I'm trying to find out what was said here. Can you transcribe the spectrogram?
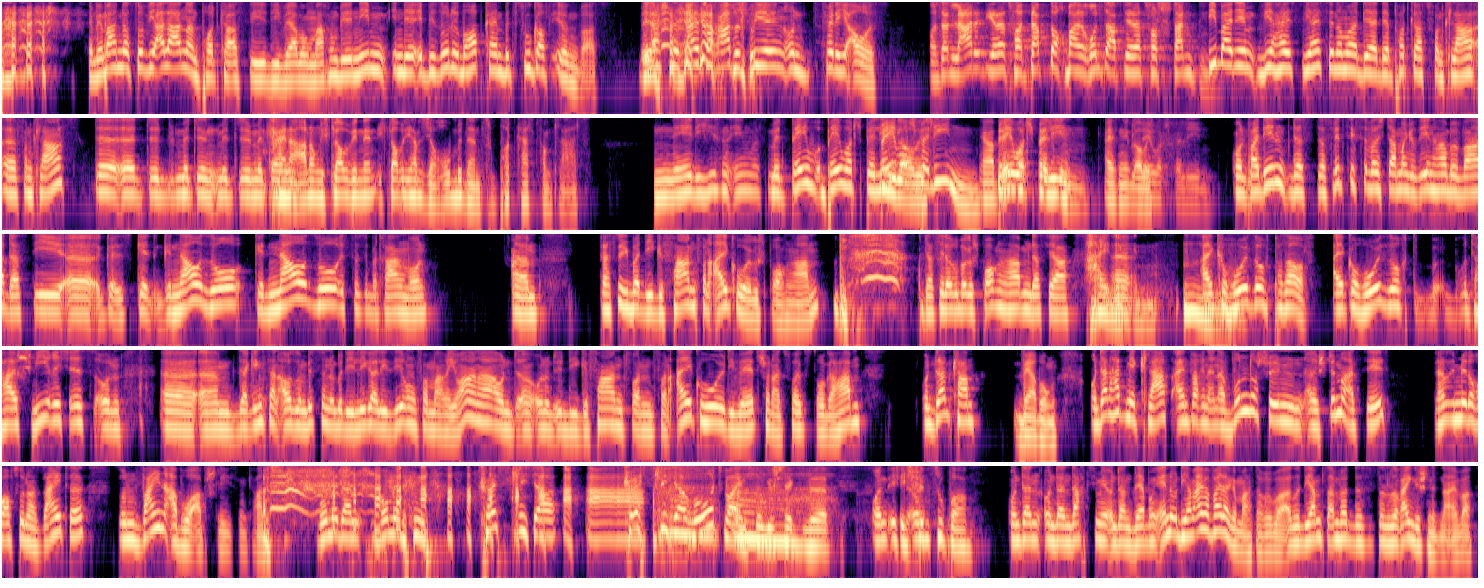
Ja, wir machen das so wie alle anderen Podcasts, die die Werbung machen. Wir nehmen in der Episode überhaupt keinen Bezug auf irgendwas. Wir Ja, lassen das einfach abspielen und fertig aus. Und dann ladet ihr das verdammt doch mal runter, habt ihr das verstanden? Wie bei dem, wie heißt, wie heißt der nochmal, der, der Podcast von, Kla, äh, von Klaas? Der, äh, der, mit den, mit, äh, mit Keine Ahnung, ich glaube, wir nennen, ich glaube, die haben sich auch umbenannt zu Podcast von Klaas. Nee, die hießen irgendwas mit Bay, Baywatch Berlin. Baywatch. Berlin. Ja, Baywatch Berlin. Heißen die, glaube ich. Baywatch Berlin. Und bei denen, das, das Witzigste, was ich da mal gesehen habe, war, dass die äh, genau so, genau so ist das übertragen worden, ähm, dass sie über die Gefahren von Alkohol gesprochen haben. dass sie darüber gesprochen haben, dass ja Heineken. Mm. Alkoholsucht, pass auf, Alkoholsucht brutal schwierig ist und äh, ähm, da ging es dann auch so ein bisschen über die Legalisierung von Marihuana und, äh, und die Gefahren von, von Alkohol, die wir jetzt schon als Volksdroge haben. Und dann kam Werbung. Und dann hat mir Klaas einfach in einer wunderschönen äh, Stimme erzählt, dass ich mir doch auf so einer Seite so ein Weinabo abschließen kann. wo mir dann, wo mir dann köstlicher, köstlicher Rotwein zugeschickt wird. Und ich, Ich finde es super. und dann, und dann dachte ich mir, und dann Werbung Ende. Und die haben einfach weitergemacht darüber. Also die haben es einfach, das ist dann so reingeschnitten einfach.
